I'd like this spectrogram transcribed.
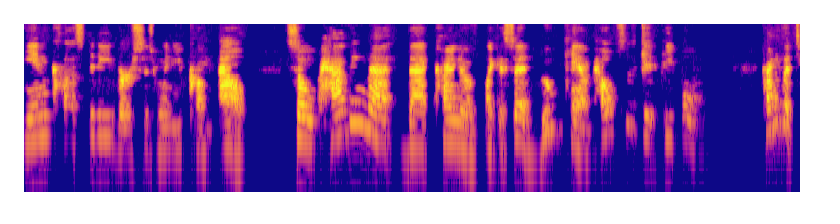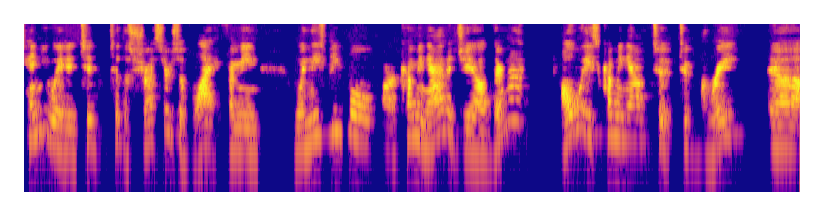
in custody versus when you come out. So having that that kind of like I said, boot camp helps us get people kind of attenuated to, to the stressors of life. I mean, when these people are coming out of jail, they're not always coming out to, to great uh,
